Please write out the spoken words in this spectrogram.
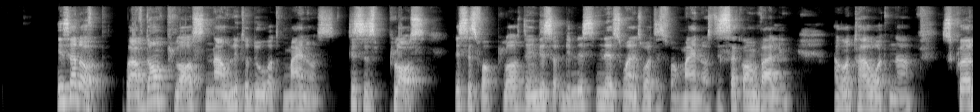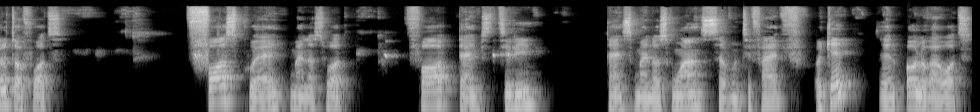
instead of we have done plus now we need to do what? Minus. This is plus this is for plus then this next one is what is for minus the second value i'm going to have what now square root of what 4 square minus what 4 times 3 times minus 175. Okay? Then all over what?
